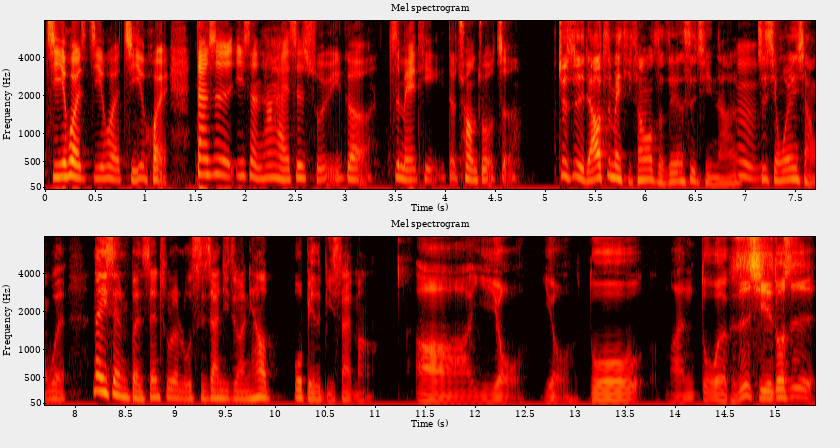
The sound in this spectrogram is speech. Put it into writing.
机会、机会、机会，但是医生他还是属于一个自媒体的创作者。就是聊到自媒体创作者这件事情呢、嗯。之前我也想问，那医生本身除了炉石战绩之外，你还有播别的比赛吗？啊、有有多蛮多的，可是其实都是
